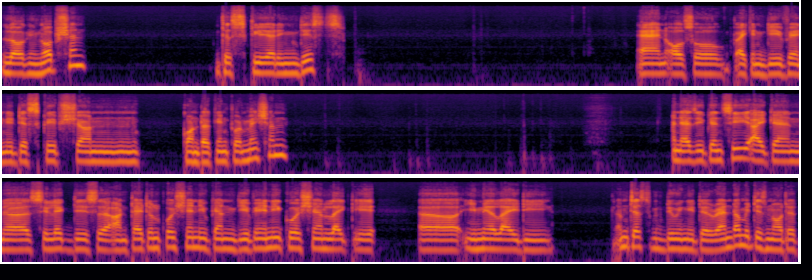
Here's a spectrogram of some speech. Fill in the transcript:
Login option. Just clearing this. And also I can give any description contact information and as you can see I can uh, select this uh, untitled question. You can give any question like a uh, email ID I'm just doing it at random. It is not a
